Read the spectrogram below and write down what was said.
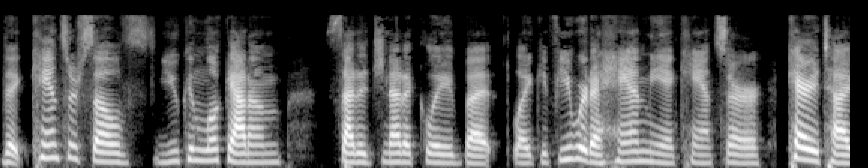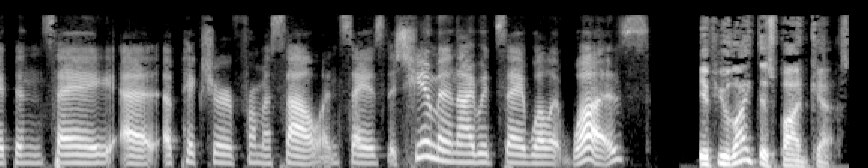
that cancer cells you can look at them cytogenetically, but like if you were to hand me a cancer karyotype and say a, a picture from a cell and say, is this human? I would say, well, it was. If you like this podcast,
